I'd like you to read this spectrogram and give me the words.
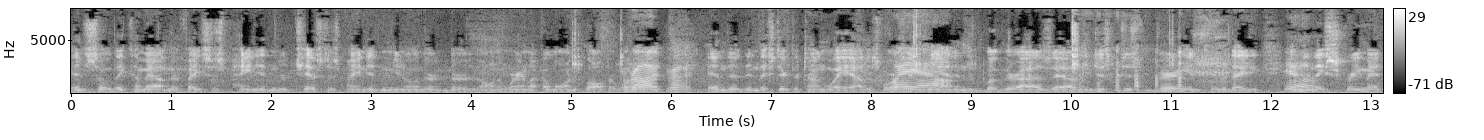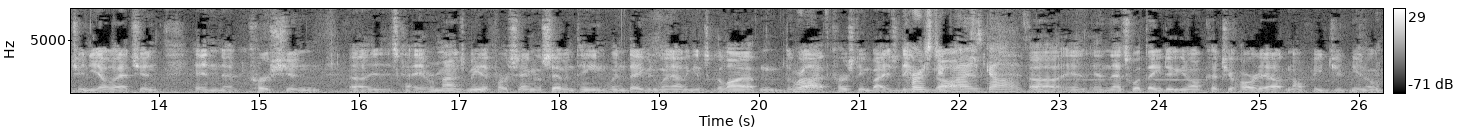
And so they come out and their face is painted and their chest is painted, and you know they're they're on wearing like a loincloth or whatever. Right, right. And then, they stick their tongue way out as far Way as they out. can, and bug their eyes out, and just just very intimidating. And then they scream at you and yell at you and and uh, curse you. And uh, it reminds me of First Samuel 17 when David went out against Goliath, and Goliath Right. cursed him by his demon Cursed him gods. by his gods. Uh, and, and that's what they do. You know, I'll cut your heart out, and I'll feed you. You know,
